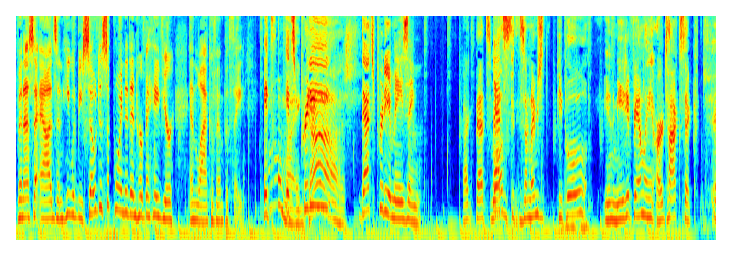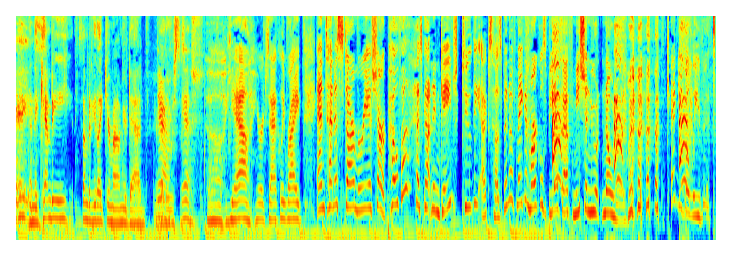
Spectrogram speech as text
Vanessa adds, and he would be so disappointed in her behavior and lack of empathy. It's Oh my it's pretty. gosh. That's pretty amazing. That's well. That's- sometimes people in immediate family are toxic, and they can be somebody like your mom, your dad, your brother, your sister. Oh, yeah, you're exactly right. And tennis star Maria Sharapova has gotten engaged to the ex husband of Meghan Markle's ah! BFF, Misha Nonoo. Ah! Can you ah! believe it?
